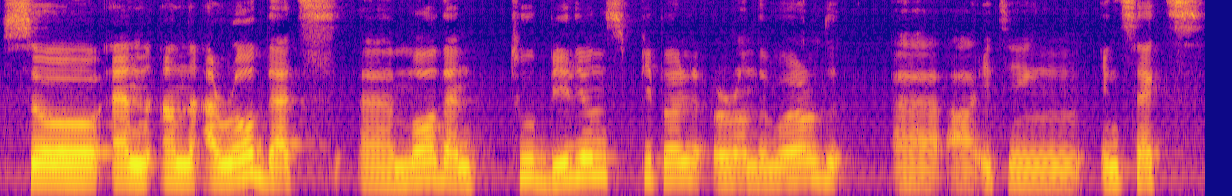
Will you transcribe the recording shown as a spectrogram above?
So, and, I wrote that uh, more than 2 billion people around the world are eating insects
